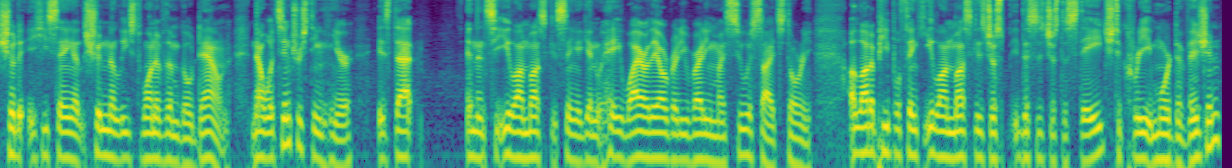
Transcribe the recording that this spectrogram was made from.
should he's saying shouldn't at least one of them go down. Now, what's interesting here is that and then see Elon Musk is saying again, "Hey, why are they already writing my suicide story?" A lot of people think Elon Musk is just this is just a stage to create more division,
